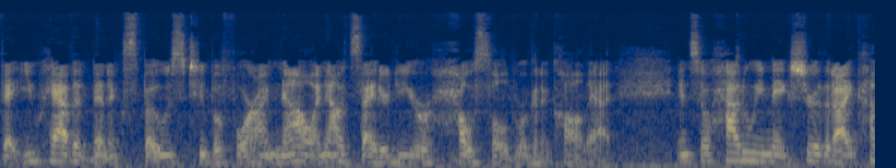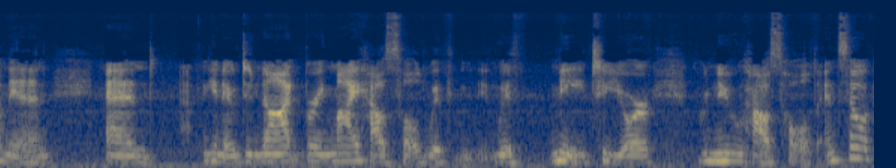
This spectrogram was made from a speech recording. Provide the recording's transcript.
that you haven't been exposed to before. I'm now an outsider to your household, we're going to call that. And so, how do we make sure that I come in and you know do not bring my household with with me to your new household. And so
